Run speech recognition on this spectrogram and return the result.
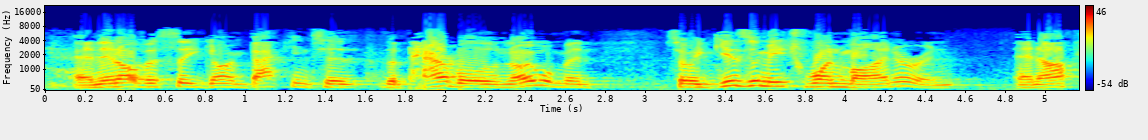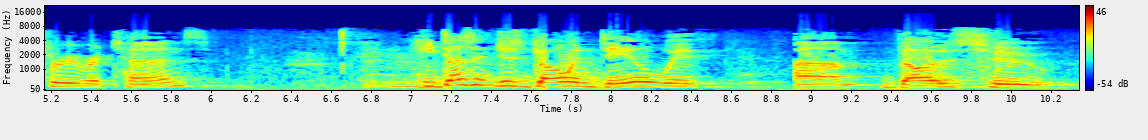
And then obviously going back into the parable of the nobleman, so he gives them each one mina, and, and after he returns, he doesn't just go and deal with um, those who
